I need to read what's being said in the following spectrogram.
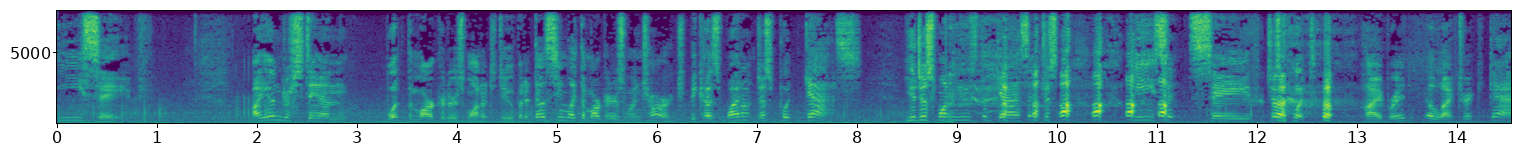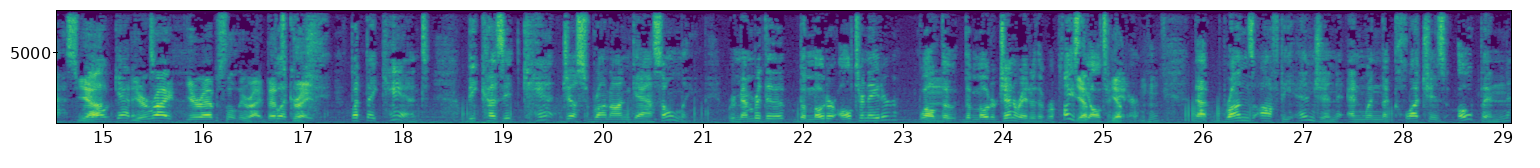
e save. I understand what the marketers wanted to do, but it does seem like the marketers were in charge because why not just put gas? You just want to use the gas, and just e save, just put hybrid, electric, gas. We Yeah, all get it. you're right. You're absolutely right. That's But- great. But they can't because it can't just run on gas only. Remember the, the motor alternator? Well, the, the motor generator that replaced Mm. Yep, the yep, alternator mhm. that runs off the engine, and when the clutch is open,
